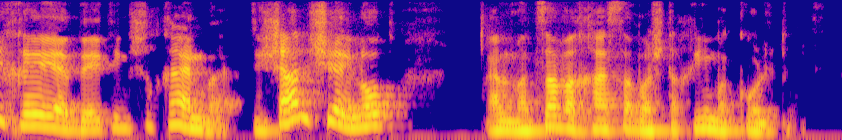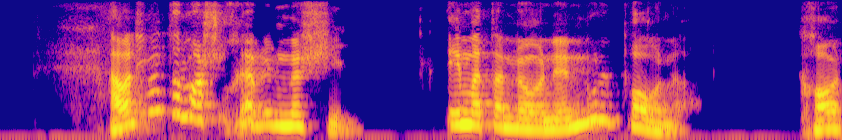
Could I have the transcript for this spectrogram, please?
מחיי ה dating שלך, אין בעיה. תשאל שאלות על מצב החסה בשטחים, הכל טוב. אבל אם אתה לא שוכב עם נשים, אם אתה מאונן מול פורנה, נכון?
